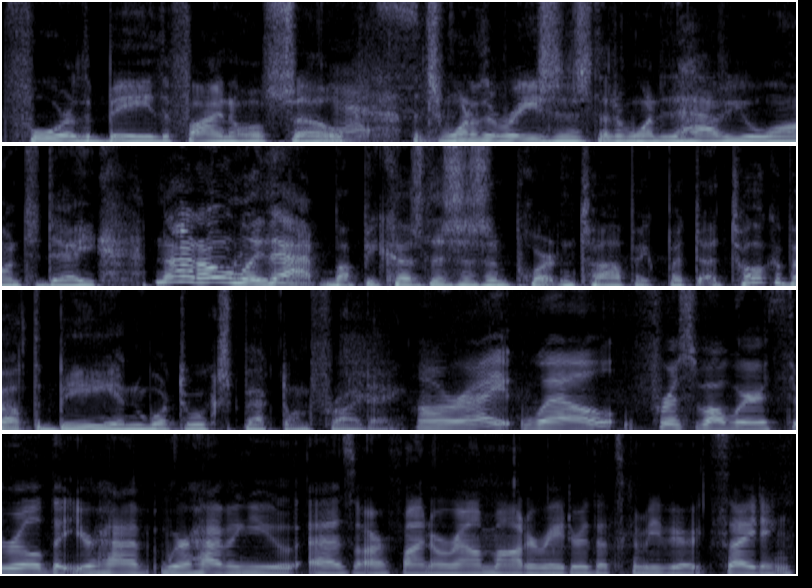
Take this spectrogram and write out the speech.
for the bee, the final. So yes. it's one of the reasons that I wanted to have you on today. Not only that, but because this is an important topic. But uh, talk about the bee and what to expect on Friday. All right. Well, first of all, we're thrilled that you're have we're having you as our final round moderator. That's going to be very exciting.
